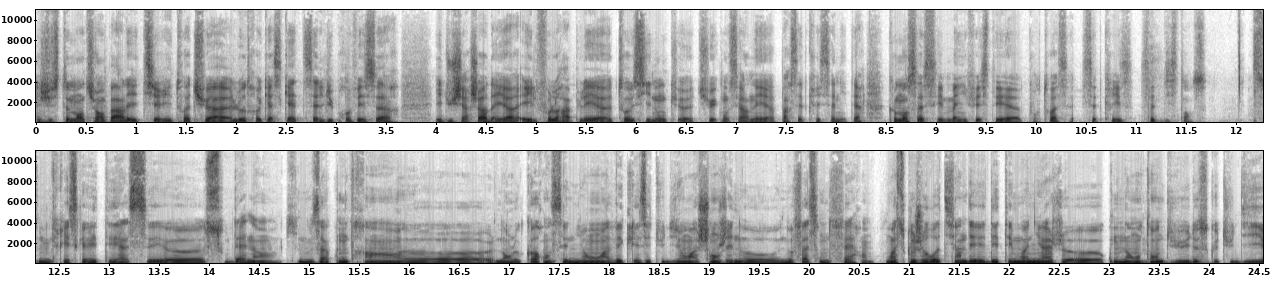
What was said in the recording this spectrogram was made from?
Justement, tu en parles, et Thierry, toi, tu as l'autre casquette, celle du professeur et du chercheur d'ailleurs, et il faut le rappeler, euh, toi aussi, donc, euh, tu es concerné par cette crise sanitaire. Comment ça s'est manifesté pour toi, cette crise, cette distance? C'est une crise qui a été assez euh, soudaine, hein, qui nous a contraints euh, dans le corps enseignant avec les étudiants à changer nos, façons de faire. Moi, ce que je retiens des, témoignages euh, qu'on a entendus, de ce que tu dis,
